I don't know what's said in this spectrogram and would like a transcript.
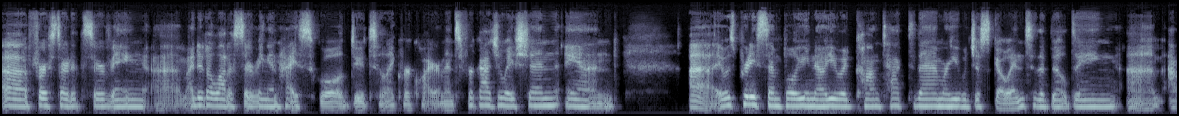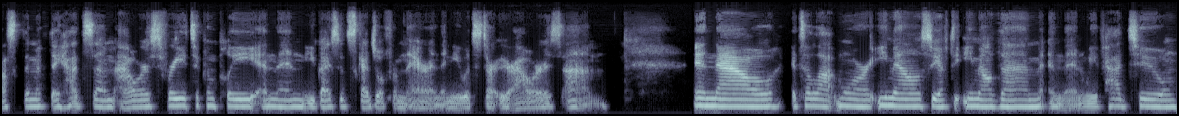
uh, first started serving, um, I did a lot of serving in high school due to like requirements for graduation. And uh, it was pretty simple. You know, you would contact them or you would just go into the building, um, ask them if they had some hours free to complete, and then you guys would schedule from there and then you would start your hours. Um, and now it's a lot more email, so you have to email them and then we've had to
